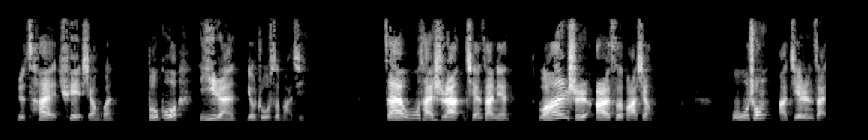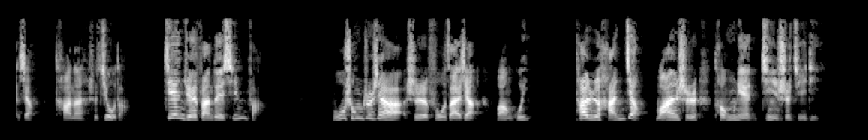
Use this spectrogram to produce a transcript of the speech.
与蔡确相关。不过，依然有蛛丝马迹。在乌台诗案前三年，王安石二次罢相，吴充啊接任宰相，他呢是旧党，坚决反对新法。吴充之下是副宰相王圭。他与韩将王安石同年进士及第，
